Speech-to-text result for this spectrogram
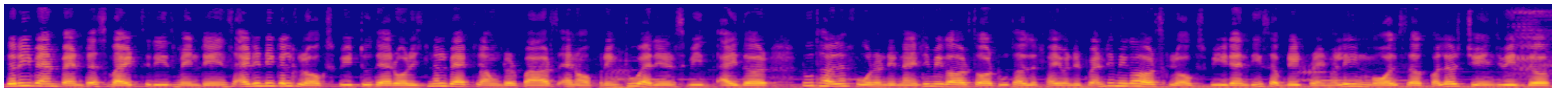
The revamped Ventus White series maintains identical clock speed to their original back counterparts and offering two variants with either 2490 MHz or 2520 MHz clock speed. And this update primarily involves a color change with the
